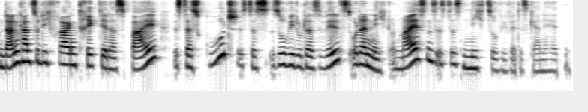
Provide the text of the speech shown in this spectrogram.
Und dann kannst du dich fragen, trägt dir das bei? Ist das gut? Ist das so, wie du das willst oder nicht? Und meistens ist es nicht so, wie wir das gerne hätten.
